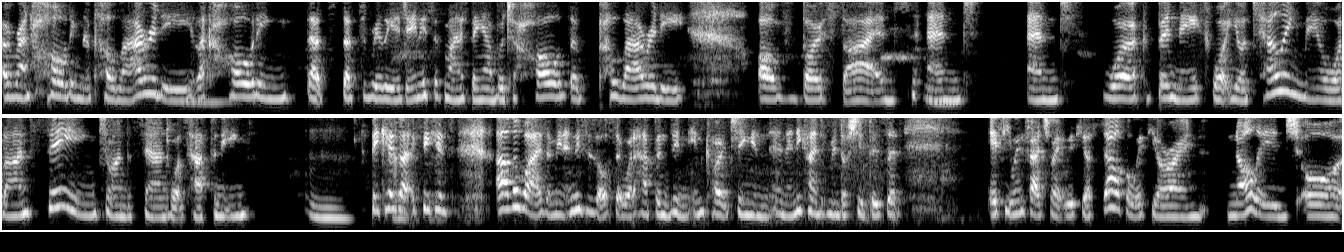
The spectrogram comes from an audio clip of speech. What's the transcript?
around holding the polarity, like holding that's that's really a genius of mine is being able to hold the polarity of both sides mm. and and work beneath what you're telling me or what I'm seeing to understand what's happening Mm, because I, because otherwise, I mean, and this is also what happens in, in coaching and, and any kind of mentorship is that if you infatuate with yourself or with your own knowledge or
